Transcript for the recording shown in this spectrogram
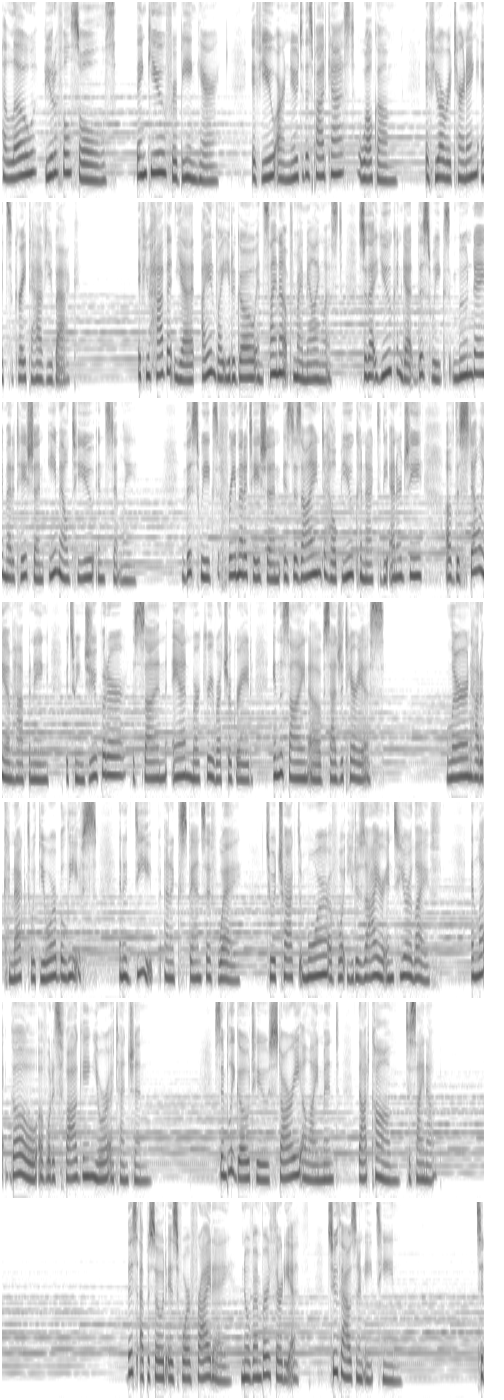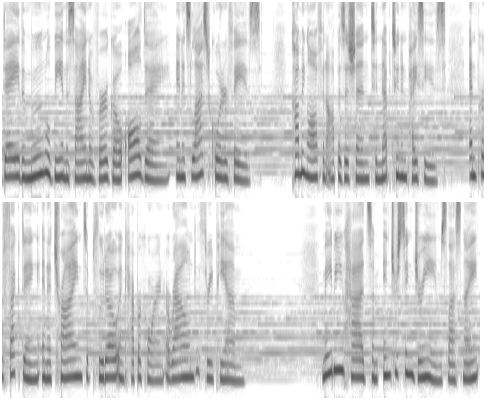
Hello, beautiful souls. Thank you for being here. If you are new to this podcast, welcome. If you are returning, it's great to have you back. If you haven't yet, I invite you to go and sign up for my mailing list so that you can get this week's Moon Day meditation emailed to you instantly. This week's free meditation is designed to help you connect the energy of the stellium happening between Jupiter, the Sun, and Mercury retrograde in the sign of Sagittarius. Learn how to connect with your beliefs in a deep and expansive way to attract more of what you desire into your life and let go of what is fogging your attention simply go to starryalignment.com to sign up. This episode is for Friday, November 30th, 2018. Today, the moon will be in the sign of Virgo all day in its last quarter phase, coming off in opposition to Neptune and Pisces and perfecting in a trine to Pluto and Capricorn around 3 p.m. Maybe you had some interesting dreams last night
